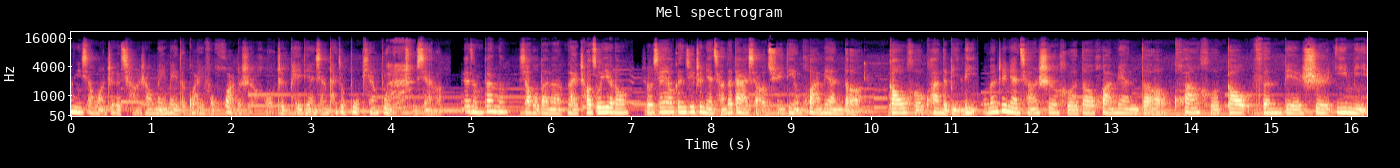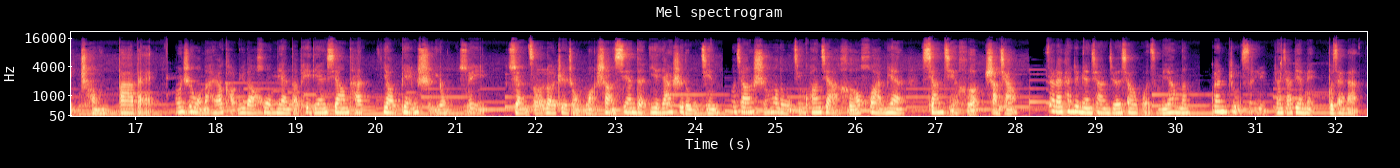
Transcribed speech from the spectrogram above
当你想往这个墙上美美的挂一幅画的时候，这个配电箱它就不偏不倚的出现了。该怎么办呢？小伙伴们来抄作业喽！首先要根据这面墙的大小去定画面的高和宽的比例。我们这面墙适合的画面的宽和高分别是一米乘八百。同时，我们还要考虑到后面的配电箱它要便于使用，所以选择了这种往上掀的液压式的五金，将实木的五金框架和画面相结合上墙。再来看这面墙，你觉得效果怎么样呢？关注森宇，让家变美不再难。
